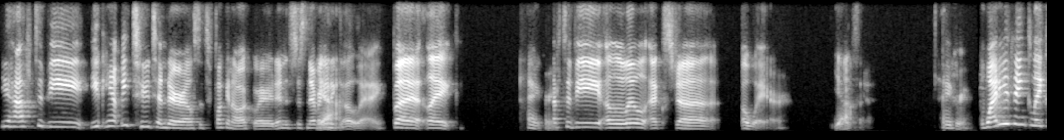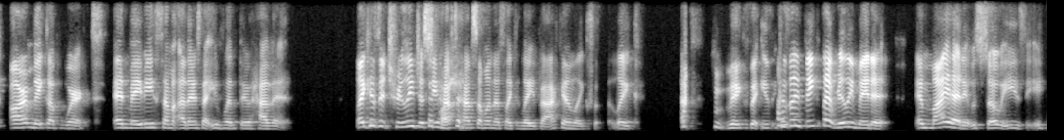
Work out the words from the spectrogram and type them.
you have to be you can't be too tender or else it's fucking awkward and it's just never Yeah. gonna go away. But like I agree. you have to be a little extra aware. Yeah. I agree. Why do you think like our makeup worked and maybe some others that you've went through haven't? Like, is it truly just Good you have to have someone that's like laid back and like like makes it easy? Because I think that really made it in my head. It was so easy.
